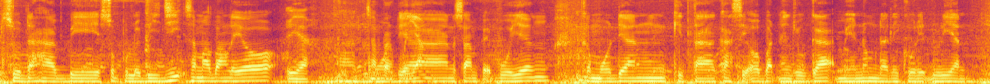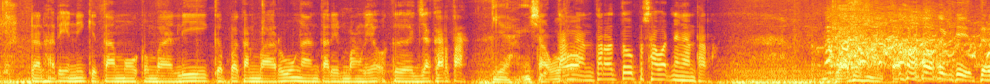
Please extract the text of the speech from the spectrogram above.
sudah habis 10 biji sama Bang Leo. Iya. Nah, Sampai puyeng. kemudian sampai puyeng, kemudian kita kasih obatnya juga minum dari kulit durian. Dan hari ini kita mau kembali ke Pekanbaru ngantarin Bang Leo ke Jakarta. Iya, insya Kita Allah. ngantar atau pesawatnya ngantar? Jadi mantap. Oh gitu.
